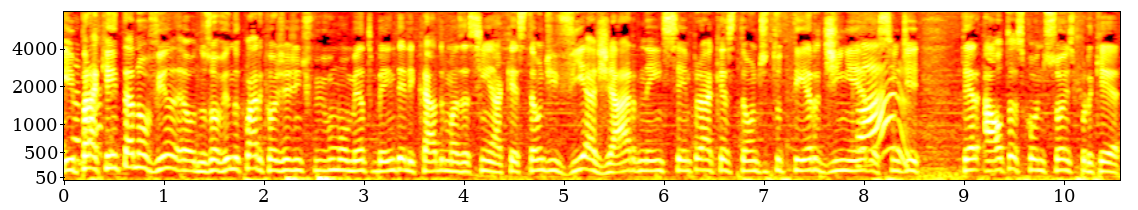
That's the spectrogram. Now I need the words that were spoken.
e pra nada. quem tá no ouvindo- nos ouvindo, claro que hoje a gente vive um momento bem delicado, mas assim, a questão de viajar nem sempre é uma questão de tu ter dinheiro, Claro. assim, de ter altas condições, porque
